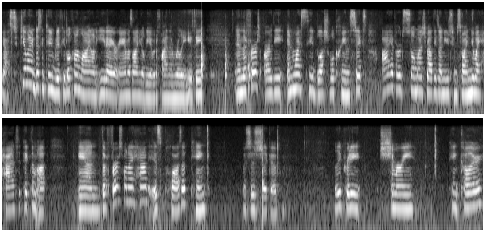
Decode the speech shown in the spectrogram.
Yes, a few of mine are discontinued, but if you look online on eBay or Amazon, you'll be able to find them really easy. And the first are the NYC Blushable Cream Sticks. I have heard so much about these on YouTube, so I knew I had to pick them up. And the first one I have is Plaza Pink, which is like a really pretty shimmery pink color.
